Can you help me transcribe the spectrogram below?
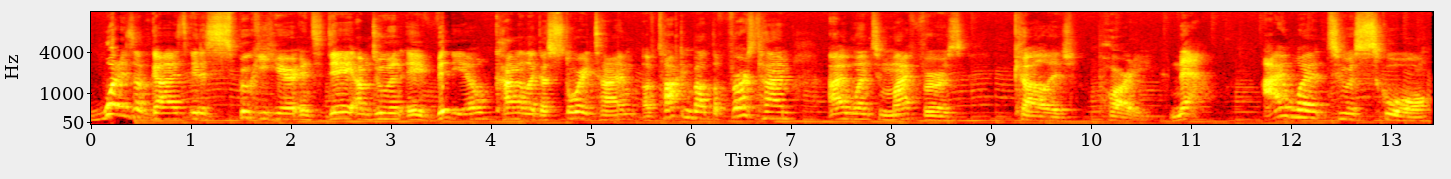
What is up guys, it is Spookie here and today I'm doing a video, kind of like a story time, of talking about the first time I went to my first college party. Now, I went to a school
